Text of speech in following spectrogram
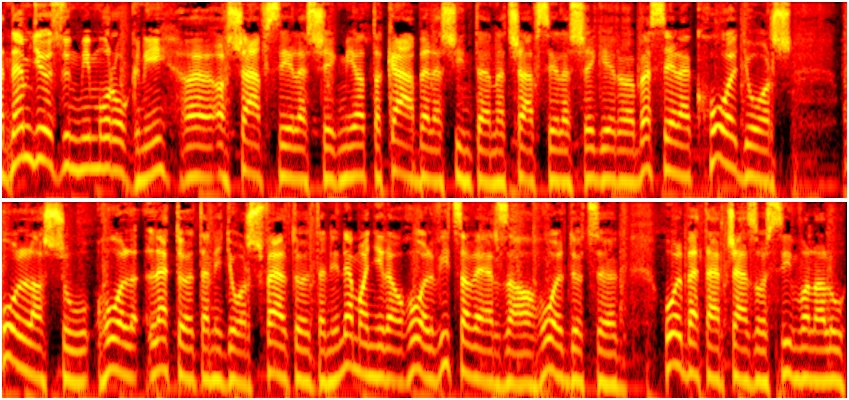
Hát nem győzünk mi morogni eh, a sávszélesség miatt, a kábeles internet sávszélességéről beszélek, hol gyors, hol lassú, hol letölteni gyors, feltölteni, nem annyira, hol vice versa, hol döcög, hol betárcsázós színvonalú,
